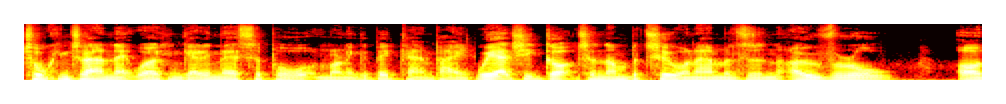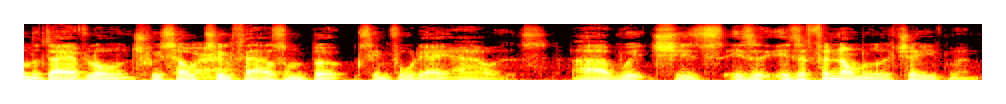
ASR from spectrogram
talking to our network and getting their support and running a big campaign we actually got to number two on amazon overall on the day of launch. We sold Wow. 2,000 books in 48 hours, uh, which is is a, is a phenomenal achievement.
